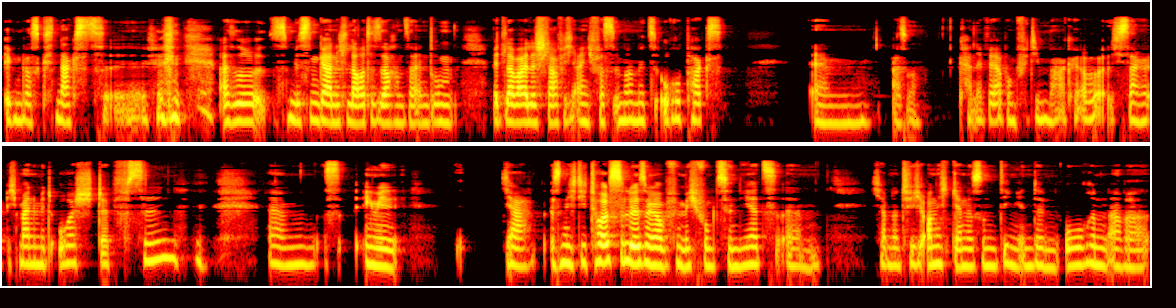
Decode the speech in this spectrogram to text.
irgendwas knackst. also es müssen gar nicht laute Sachen sein. Drum mittlerweile schlafe ich eigentlich fast immer mit Oropax. Ähm, also keine Werbung für die Marke, aber ich sage, ich meine mit Ohrstöpseln. ähm, ist irgendwie, ja, ist nicht die tollste Lösung, aber für mich funktioniert. Ähm, ich habe natürlich auch nicht gerne so ein Ding in den Ohren, aber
